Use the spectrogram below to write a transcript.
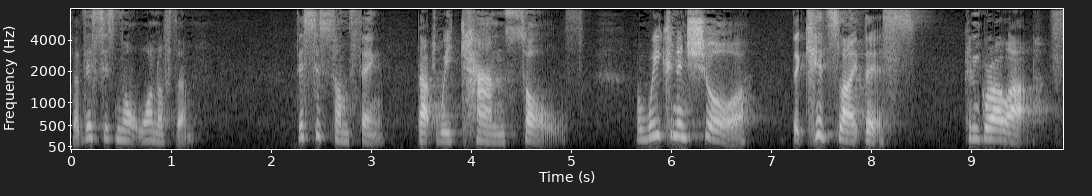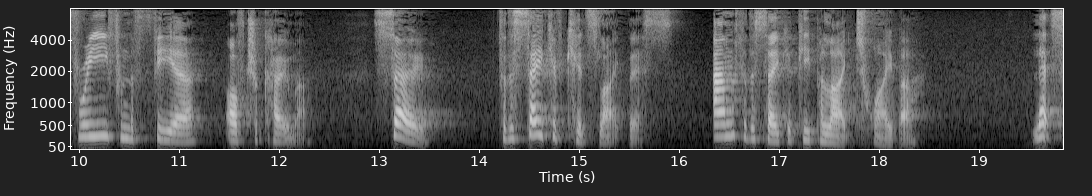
but this is not one of them. This is something that we can solve. And we can ensure that kids like this can grow up free from the fear of trachoma. So, for the sake of kids like this, and for the sake of people like Twiba, let's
